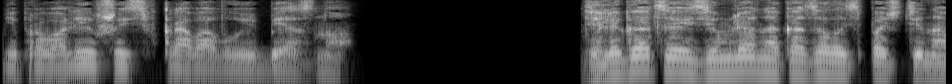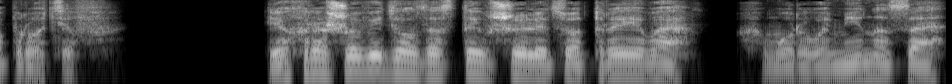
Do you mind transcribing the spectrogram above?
не провалившись в кровавую бездну. Делегация землян оказалась почти напротив. Я хорошо видел застывшее лицо Трейва, хмурого Миноса.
